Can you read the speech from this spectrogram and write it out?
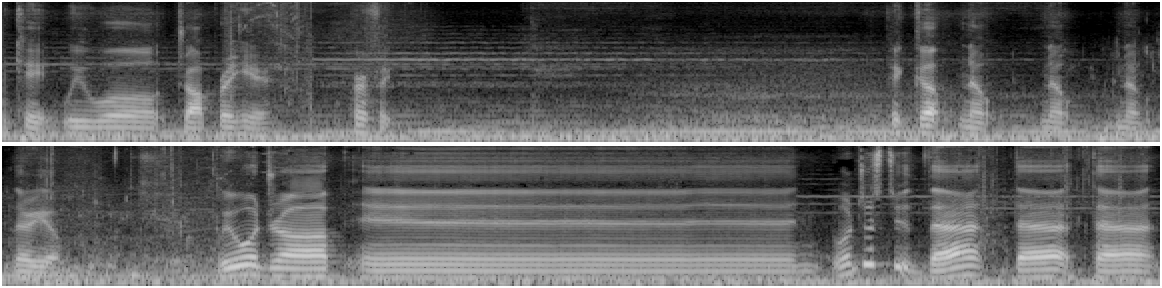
Okay, we will drop right here. Perfect. Pick up. No, no, no. There you go. We will drop in... We'll just do that, that, that.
